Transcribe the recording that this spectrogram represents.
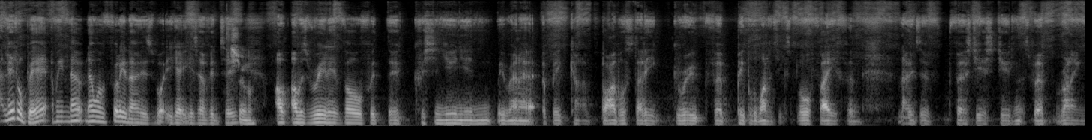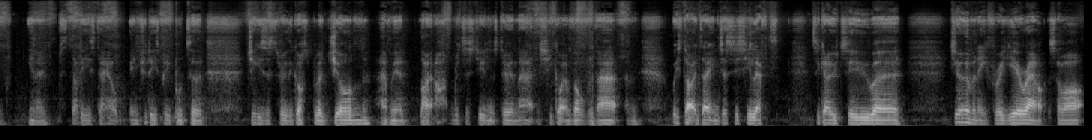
a little bit. I mean, no, no one fully knows what you get yourself into. Sure. I, I was really involved with the Christian Union. We ran a, a big kind of Bible study group for people who wanted to explore faith, and loads of first year students were running, you know, studies to help introduce people to Jesus through the Gospel of John. And we had like hundreds of students doing that, and she got involved with that. And we started dating just as she left to go to. Uh, Germany for a year out. So our,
